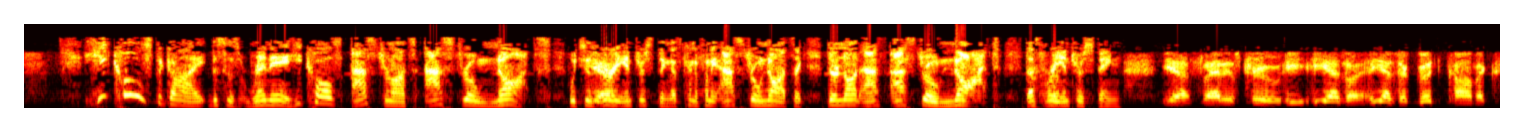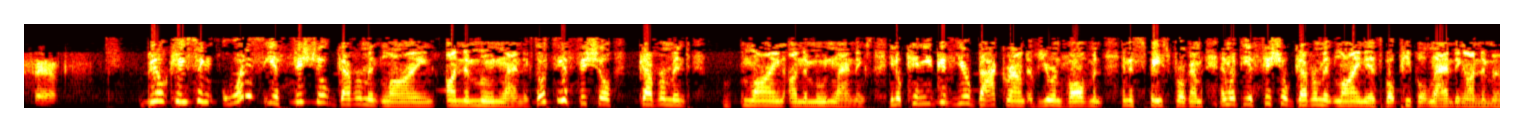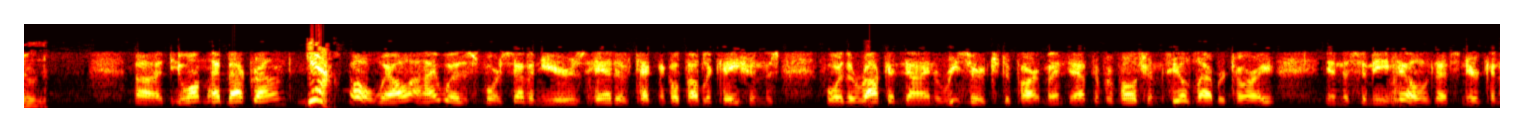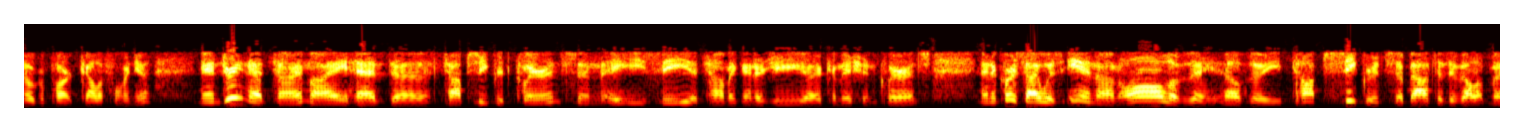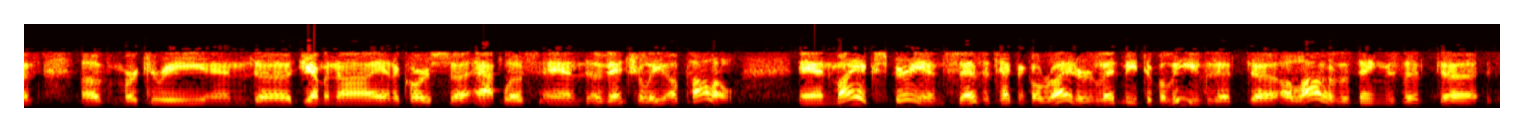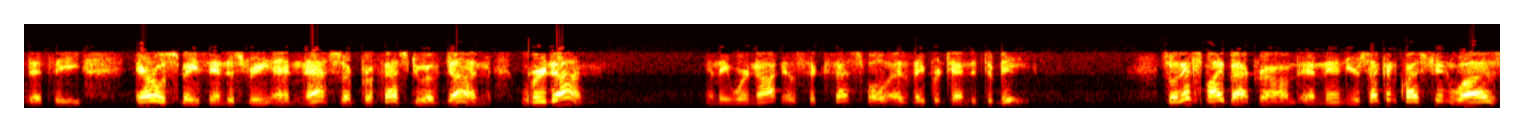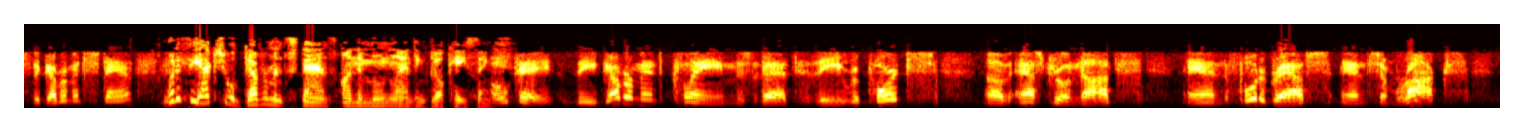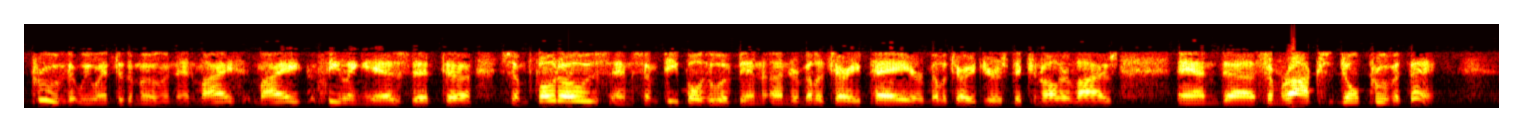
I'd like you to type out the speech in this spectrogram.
He calls the guy, this is Rene, he calls astronauts astronauts, which is Yeah. very interesting. That's kind of funny. Astronauts, like, they're not ast- astronaut. That's very interesting. Yes, that is true. He he has a he has a good comic sense. Bill Kaysing, what is the official government line on the moon landings? What's the official government line on the moon landings? You know, can you give your background of your involvement in the space program and what the official government line is about people landing on the moon? Uh, do you want my background? Yeah. Oh, well, I was for seven years head of technical publications for the Rocketdyne Research Department at the Propulsion Field Laboratory in the Simi Hills, that's near Canoga Park, California. And during that time, I had uh, top secret clearance and AEC, Atomic Energy uh, Commission clearance, and of course I was in on all of the of the top secrets about the development of Mercury and uh, Gemini, and of course uh, Atlas, and eventually Apollo. And my experience as a technical writer led me to believe that uh, a lot of the things that uh, that the aerospace industry and NASA profess to have done were done, and they were not as successful as they pretended to be. So that's my background. And then your second question was the government stance. What is the actual government stance on the moon landing, Bill Kaysing? Okay, the government claims that the reports of astronauts and photographs and some rocks prove that we went to the moon. And my my feeling is that uh, some photos and some people who have been under military pay or military jurisdiction all their lives, and uh, some rocks don't prove a thing.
